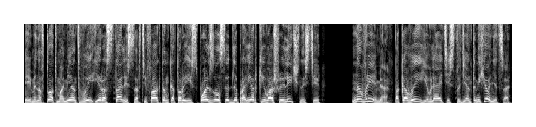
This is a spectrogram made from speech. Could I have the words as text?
Именно в тот момент вы и расстались с артефактом, который использовался для проверки вашей личности — на время, пока вы являетесь студентом Хённица.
